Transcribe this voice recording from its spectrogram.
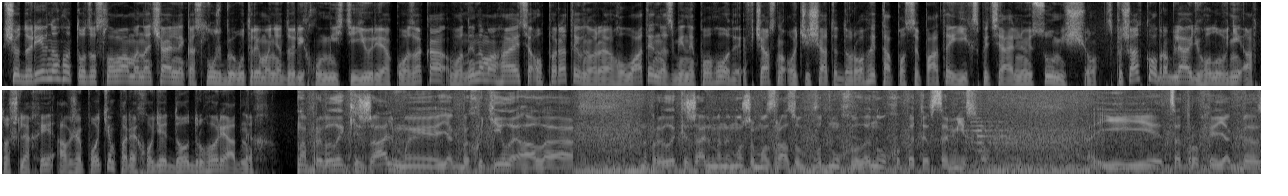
Щодо рівного, то за словами начальника служби утримання доріг у місті Юрія Козака, вони намагаються оперативно реагувати на зміни погоди, вчасно очищати дороги та посипати їх спеціальною сумішшю. Спочатку обробляють головні автошляхи, а вже потім переходять до другорядних. На превеликий жаль, ми як би хотіли, але на превеликий жаль, ми не можемо зразу в одну хвилину охопити все місто. І це трохи якби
